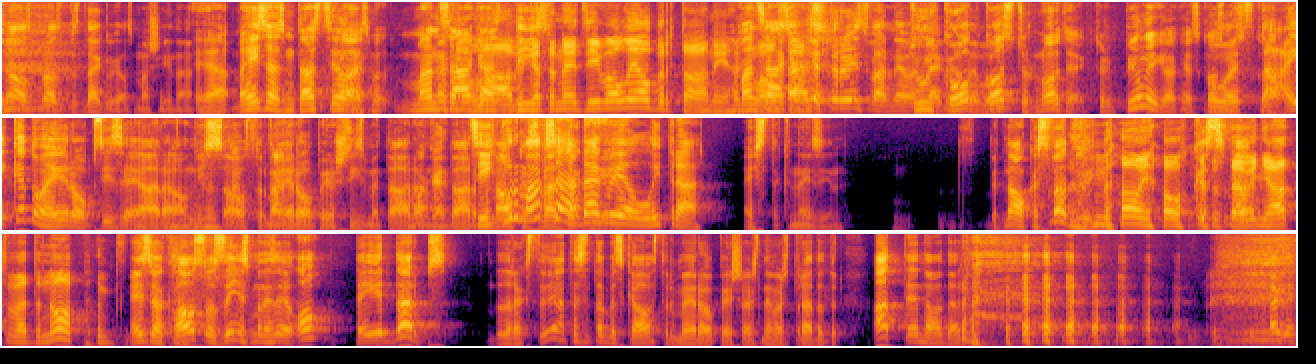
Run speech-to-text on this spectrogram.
Čāls brauc bez degvielas mašīnā. jā, es esmu tas cilvēks. Man sākās Labi, ka dis... tu nedzīvo Lielbritānijā. Man klausās. sākās- Ja tur vispār nevar Tur degvielu kaut kas tur notiek. Tur ir pilnīgākais To kosmos. es Tā ir, ka no Eiropas izēja ārā un visas austrumē Eiropiešas izmet ārā no darba. Cik tur maksā degviela litrā? Es tā nezinu. Bet nav kas ved viņu. Nav jau kas Kas vēl? viņa atveda nopūst. Es jau klausos ziņas, man ir, oh, te ir darbs. Un Tad rakstu, jā, tas ir tāpēc, ka austrumē Eiropieši vairs nevar strādāt tur. At, te nav darba. okay.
